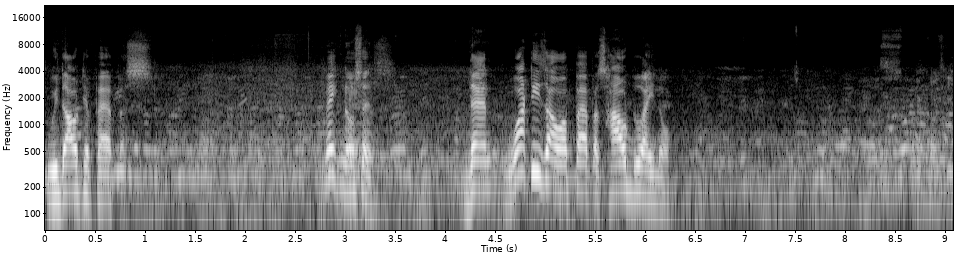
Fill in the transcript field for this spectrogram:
without a purpose? Make no sense. Then, what is our purpose? How do I know? Because he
